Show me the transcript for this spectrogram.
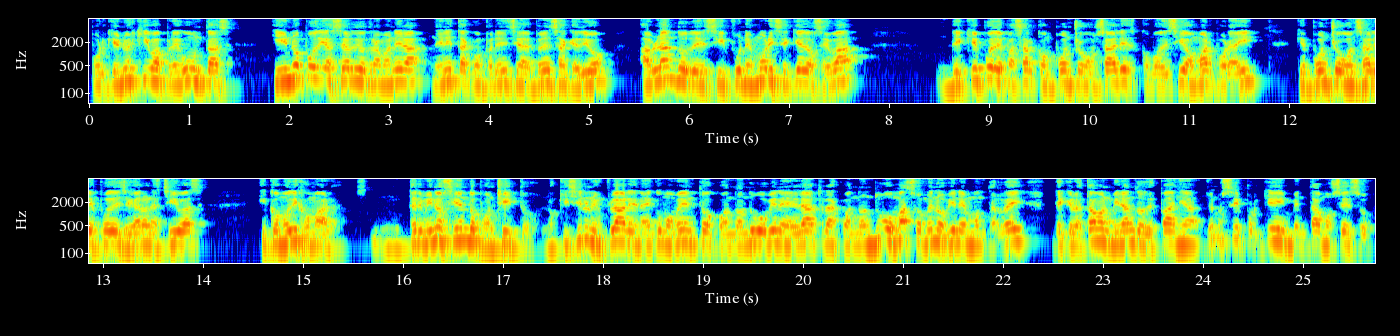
porque no esquiva preguntas, y no podía ser de otra manera en esta conferencia de prensa que dio, hablando de si Funes Mori se queda o se va, de qué puede pasar con Poncho González, como decía Omar por ahí, que Poncho González puede llegar a las Chivas, y como dijo Mar, terminó siendo Ponchito. Nos quisieron inflar en algún momento cuando anduvo bien en el Atlas, cuando anduvo más o menos bien en Monterrey, de que lo estaban mirando de España. Yo no sé por qué inventamos eso.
